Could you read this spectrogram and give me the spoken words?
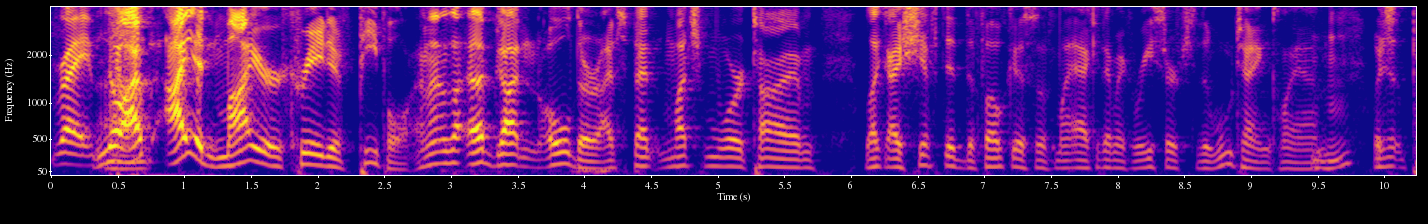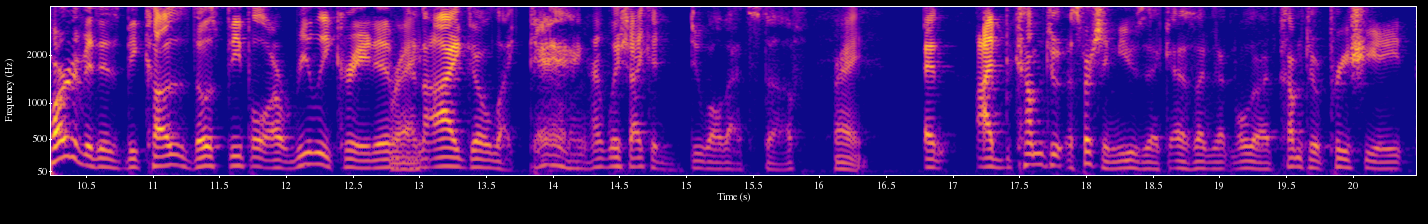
Right. No, I, I admire creative people, and as I've gotten older, I've spent much more time. Like I shifted the focus of my academic research to the Wu Tang Clan, Mm-hmm. which part of it is because those people are really creative, Right. and I go like, "Dang, I wish I could do all that stuff." Right. And I've come to, especially music, as I've gotten older, I've come to appreciate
